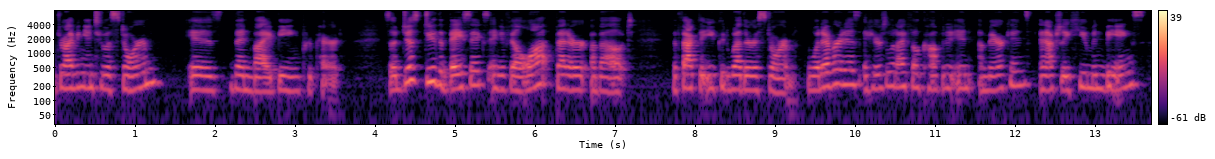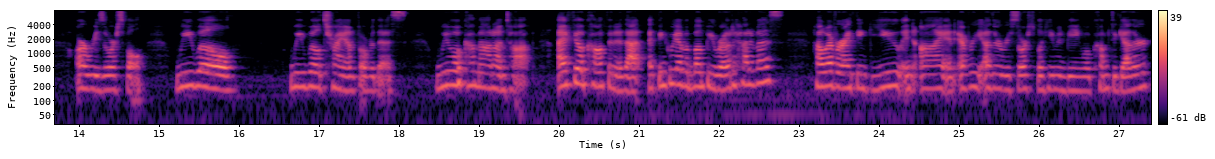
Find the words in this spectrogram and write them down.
driving into a storm is than by being prepared. So just do the basics and you feel a lot better about the fact that you could weather a storm. Whatever it is, here's what I feel confident in Americans and actually human beings are resourceful. We will we will triumph over this. We will come out on top. I feel confident of that. I think we have a bumpy road ahead of us. However, I think you and I and every other resourceful human being will come together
